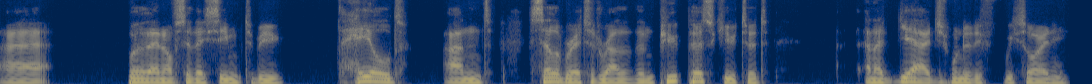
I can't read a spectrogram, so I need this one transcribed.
Uh but then obviously they seem to be hailed and celebrated rather than persecuted. And I yeah, I just wondered if we saw any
